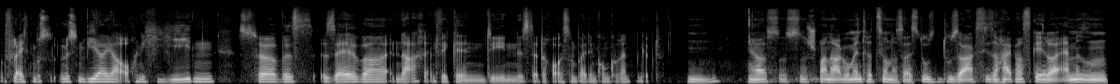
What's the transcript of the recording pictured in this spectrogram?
Und vielleicht muss, müssen wir ja auch nicht jeden Service selber nachentwickeln, den es da draußen bei den Konkurrenten gibt. Mhm. Ja, das ist eine spannende Argumentation. Das heißt, du, du sagst, diese Hyperscaler, Amazon,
